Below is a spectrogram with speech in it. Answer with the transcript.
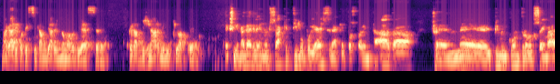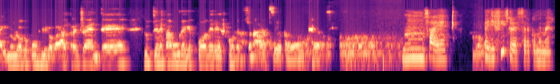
magari potessi cambiare il mio modo di essere per avvicinarmi di più a te eh sì, magari lei non sa che tipo puoi essere, anche un po' spaventata, cioè non è il primo incontro, non sai mai in un luogo pubblico con altra gente, tutte le paure che può avere il tuo personaggio. Mm, sai, è difficile essere come me.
